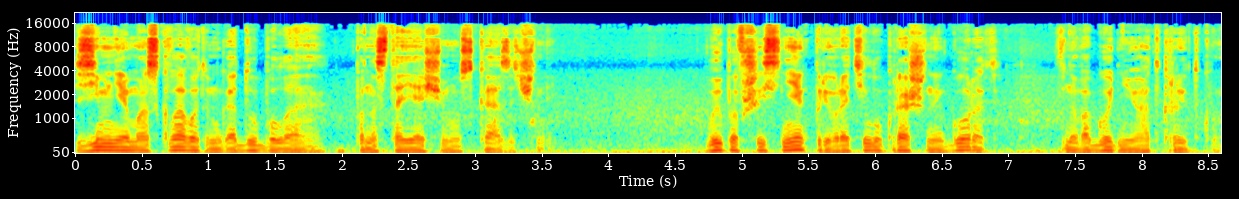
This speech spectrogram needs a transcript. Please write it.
Зимняя Москва в этом году была по-настоящему сказочной. Выпавший снег превратил украшенный город в новогоднюю открытку,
